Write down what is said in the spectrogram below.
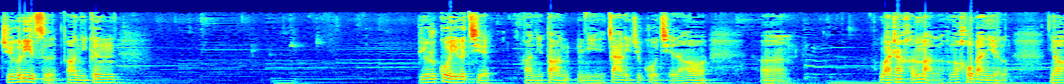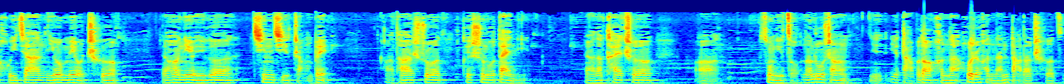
举个例子啊，你跟，比如过一个节啊，你到你家里去过节，然后，嗯，晚上很晚了，可能后半夜了，你要回家，你又没有车。然后你有一个亲戚长辈，啊，他说可以顺路带你，然后他开车，啊，送你走。那路上也也打不到，很难或者很难打到车子。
